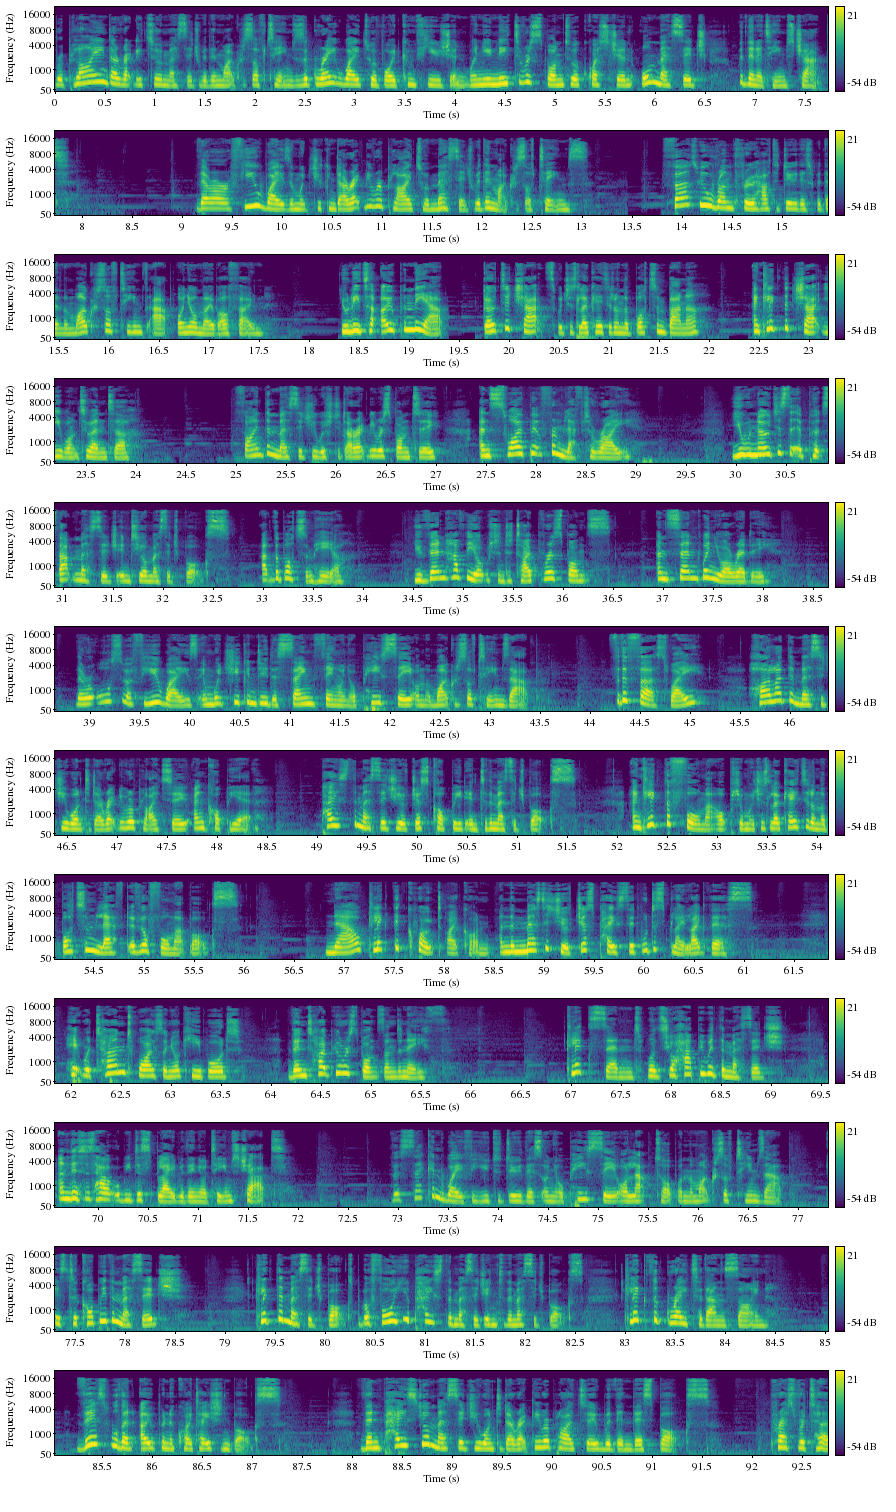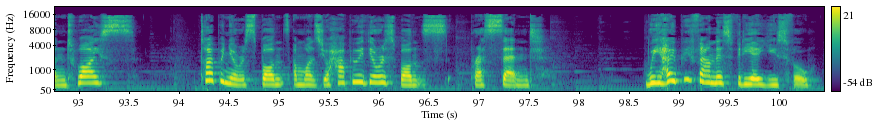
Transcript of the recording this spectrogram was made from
Replying directly to a message within Microsoft Teams is a great way to avoid confusion when you need to respond to a question or message within a Teams chat. There are a few ways in which you can directly reply to a message within Microsoft Teams. First, we will run through how to do this within the Microsoft Teams app on your mobile phone. You'll need to open the app, go to Chats, which is located on the bottom banner, and click the chat you want to enter. Find the message you wish to directly respond to and swipe it from left to right. You will notice that it puts that message into your message box at the bottom here. You then have the option to type a response and send when you are ready. There are also a few ways in which you can do the same thing on your PC on the Microsoft Teams app. For the first way, highlight the message you want to directly reply to and copy it. Paste the message you have just copied into the message box and click the Format option which is located on the bottom left of your format box. Now click the quote icon and the message you have just pasted will display like this. Hit return twice on your keyboard, then type your response underneath. Click send once you're happy with the message, and this is how it will be displayed within your Teams chat. The second way for you to do this on your PC or laptop on the Microsoft Teams app is to copy the message, click the message box, but before you paste the message into the message box, click the greater than sign. This will then open a quotation box. Then paste your message you want to directly reply to within this box. Press return twice, type in your response, and once you're happy with your response, press send. We hope you found this video useful.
